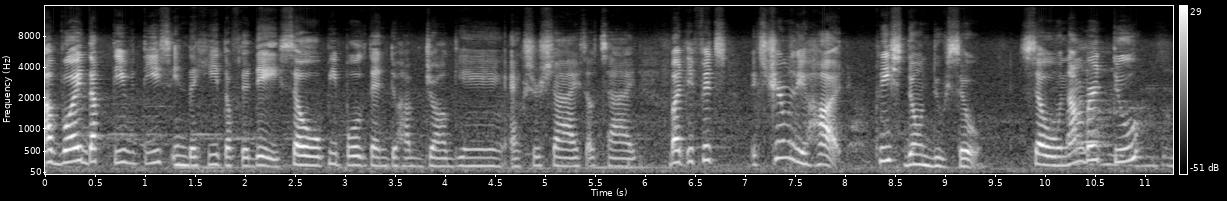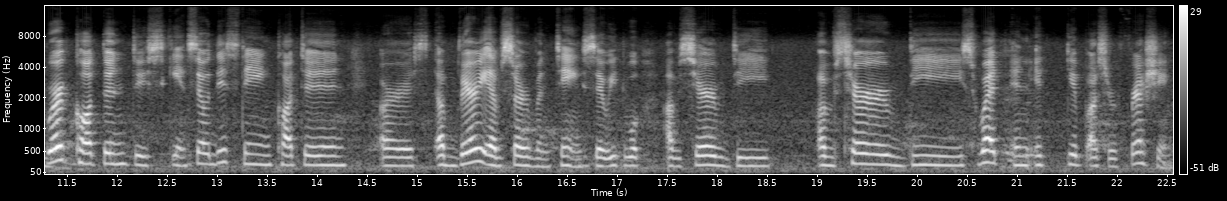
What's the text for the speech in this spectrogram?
avoid activities in the heat of the day. So, people tend to have jogging, exercise outside. But if it's extremely hot, please don't do so. So, number two, wear cotton to skin. So, this thing, cotton, are a very observant thing. So, it will observe the observe the sweat and it keep us refreshing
